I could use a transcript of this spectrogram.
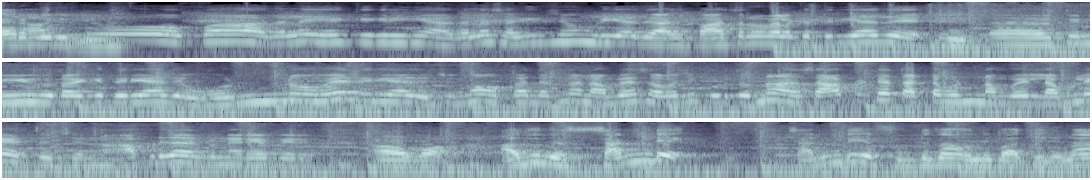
வேற மாதிரி இருக்கும். அப்பா அதெல்லாம் ஏன் கேக்குறீங்க? அதெல்லாம் சகிக்கவும் முடியாது. அது பாத்திரம் விளக்க தெரியாது. துணியும் துவைக்க தெரியாது. ஒண்ணுமே தெரியாது. சும்மா உட்காந்த இடத்துல நம்மளே சமைச்சு கொடுத்துடணும். அதை சாப்பிட்டுட்டு தட்டை மட்டும் நம்ம நம்மளே எடுத்து வச்சிடணும். அப்படிதான் இருக்கும் நிறைய பேர். ஆமாம் அதுவும் இந்த சண்டே சண்டே ஃபுட்டு தான் வந்து பார்த்தீங்கன்னா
